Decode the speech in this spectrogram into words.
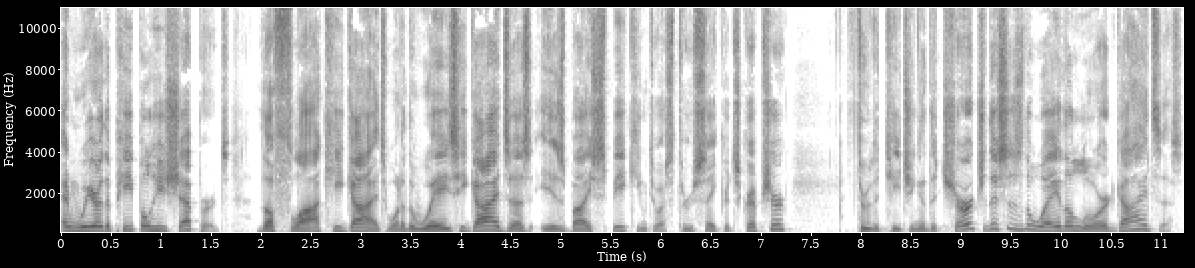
and we are the people he shepherds, the flock he guides. One of the ways he guides us is by speaking to us through sacred scripture through the teaching of the church. This is the way the Lord guides us.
